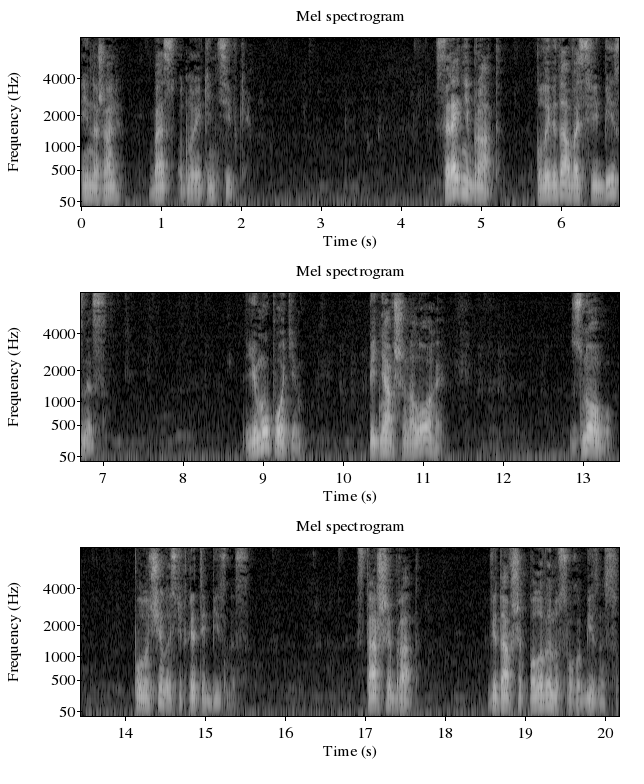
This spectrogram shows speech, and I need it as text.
і, на жаль, без одної кінцівки. Середній брат, коли віддав весь свій бізнес, йому потім, піднявши налоги, знову получилось відкрити бізнес. Старший брат, віддавши половину свого бізнесу,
